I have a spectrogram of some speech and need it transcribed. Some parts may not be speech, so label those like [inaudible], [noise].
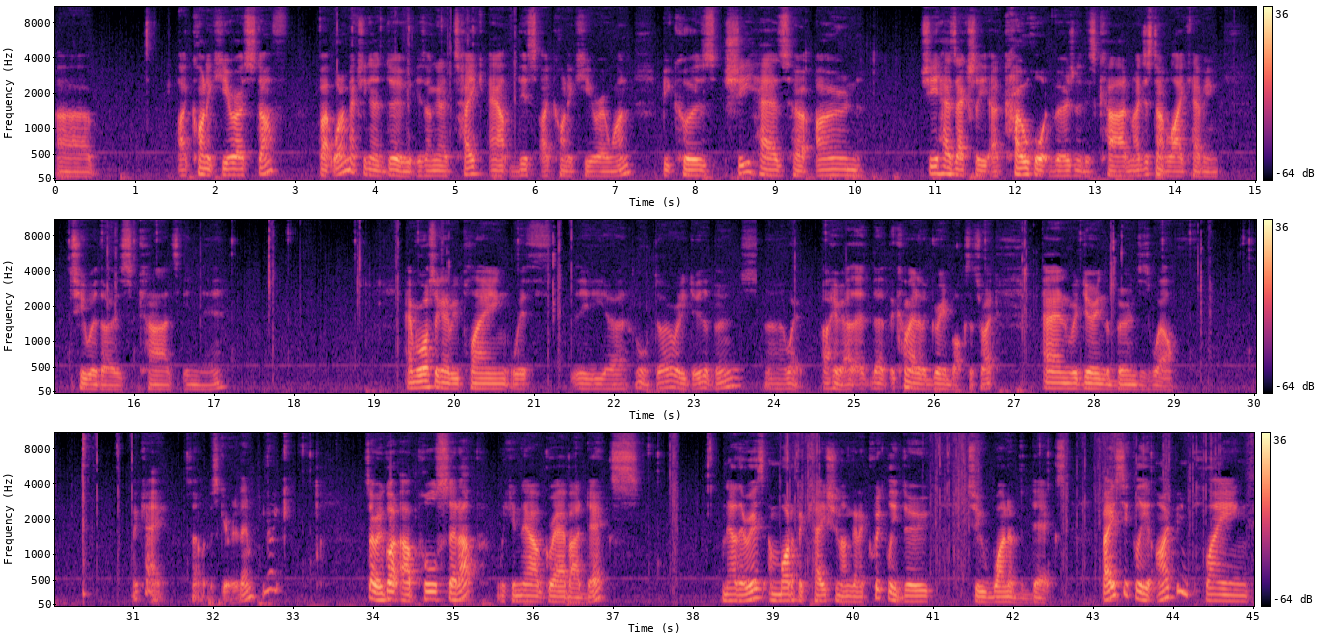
uh, iconic hero stuff. But what I'm actually going to do is I'm going to take out this iconic hero one because she has her own. She has actually a cohort version of this card, and I just don't like having two of those cards in there. And we're also going to be playing with the. Uh, oh, do I already do the boons? Uh, wait. Oh, here we are. They, they come out of the green box, that's right. And we're doing the boons as well. Okay, so we'll just get rid of them. Yoink. So we've got our pool set up. We can now grab our decks. Now there is a modification I'm going to quickly do to one of the decks. Basically, I've been playing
